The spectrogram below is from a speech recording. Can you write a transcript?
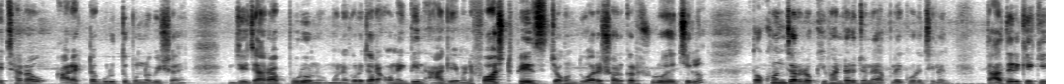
এছাড়াও আরেকটা গুরুত্বপূর্ণ বিষয়, যে যারা পুরনো, মনে করো যারা অনেক দিন আগে মানে ফার্স্ট ফেজ যখন দুয়ারে সরকার শুরু হয়েছিল, তখন যারা লক্ষ্মী ভাণ্ডারের জন্য অ্যাপ্লাই করেছিলেন, তাদেরকে কি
